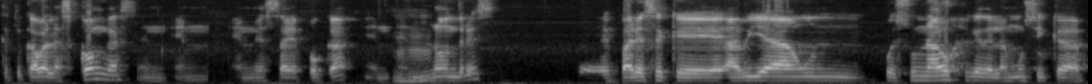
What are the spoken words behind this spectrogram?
que tocaba las congas en, en, en esa época en, en Londres. Eh, parece que había un, pues un auge de la música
